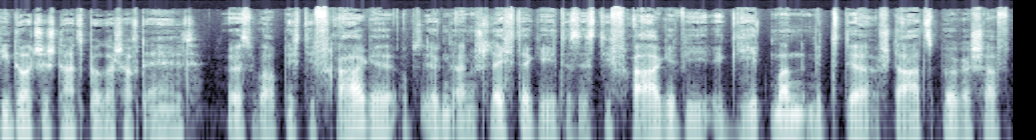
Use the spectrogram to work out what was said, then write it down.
die deutsche Staatsbürgerschaft erhält? Das ist überhaupt nicht die Frage, ob es irgendeinem schlechter geht. Es ist die Frage, wie geht man mit der Staatsbürgerschaft,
